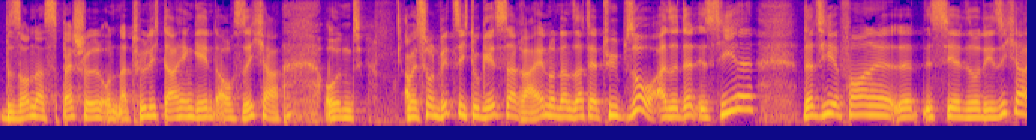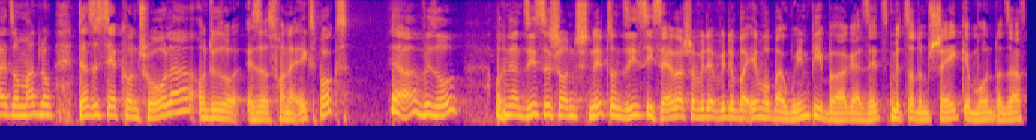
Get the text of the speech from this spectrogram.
besonders special und natürlich dahingehend auch sicher und aber ist schon witzig, du gehst da rein und dann sagt der Typ so, also das ist hier, das hier vorne, das ist hier so die Sicherheitsumwandlung, das ist der Controller und du so, ist das von der Xbox? Ja, wieso? Und dann siehst du schon einen Schnitt und siehst dich selber schon wieder, wie du bei irgendwo bei Wimpy Burger sitzt mit so einem Shake im Mund und sagst,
